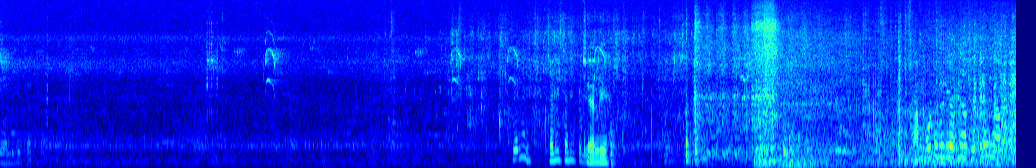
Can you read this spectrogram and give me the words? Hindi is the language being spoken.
रोल भी करता है चलिए। चलिए चलिए हम फ़ोटो वीडियो अपने आप देख रहे हैं, आप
